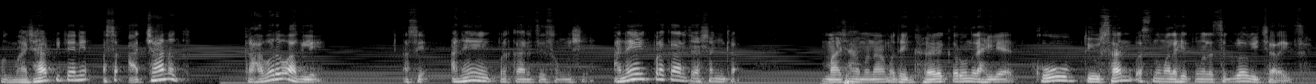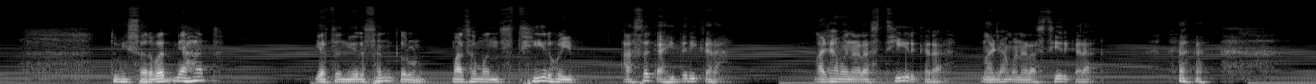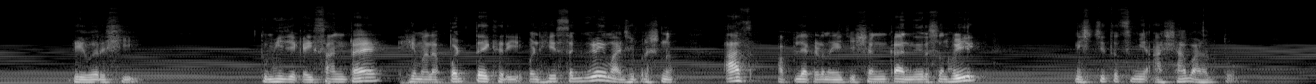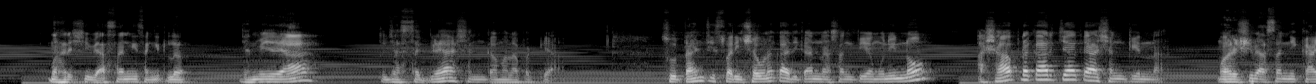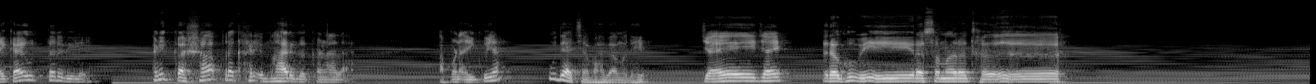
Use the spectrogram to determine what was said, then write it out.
मग माझ्या पित्याने असं अचानक का बरं वागले? असे अनेक प्रकारचे संशय अनेक प्रकारच्या शंका माझ्या मनामध्ये घर करून राहिले आहेत. खूप दिवसांपासून मला हे तुम्हाला सगळं विचारायचं तुम्ही सर्वज्ञ आहात. याचं निरसन करून माझं मन स्थिर होईल. असं काहीतरी करा. माझ्या मनाला स्थिर करा. माझ्या मनाला स्थिर करा. देवर्षी तुम्ही जे काही सांगताय हे मला पटतंय खरी पण हे सगळे माझे प्रश्न आज आपल्याकडनं याची शंका निरसन होईल. निश्चितच मी आशा बाळगतो. महर्षी व्यासांनी सांगितलं जन्मेजया तुझ्या सगळ्या शंका मला पटल्या. सुतांची स्वारी शौनकाधिकांना सांगते मुनींनो अशा प्रकारच्या त्या शंकेंना. महर्षी व्यासांनी काय काय उत्तर दिले आणि कशा प्रकारे मार्ग कळाला आपण ऐकूया उद्याच्या भागामध्ये. जय जय. रघुवीर समर्थ.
